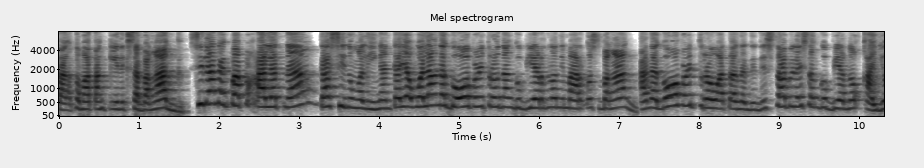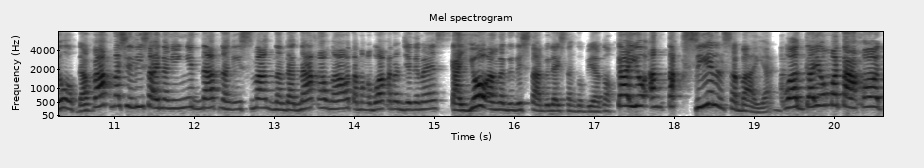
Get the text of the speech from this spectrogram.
ta- tumatangkilik sa bangag. Sila nagpapakalat ng kasinungalingan. Kaya walang nag-overthrow ng gobyerno ni Marcos Bangag. Ang nag-overthrow at ang nagdi-destabilize ng gobyerno, kayo. The fact na si Lisa ay nangingidnap, ng ismag, ng dagnakaw, ngawat, ang mga buwaka ng GMS, kayo ang nagdi-destabilize ng gobyerno. Kayo ang taksil sa bayan. Huwag kayong matakot.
